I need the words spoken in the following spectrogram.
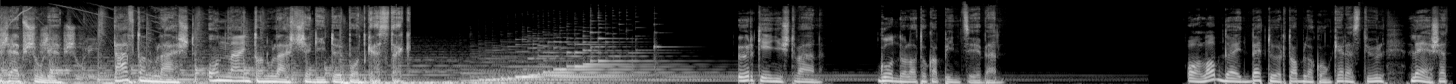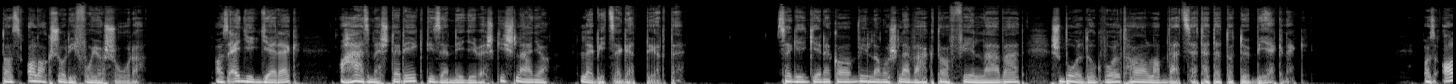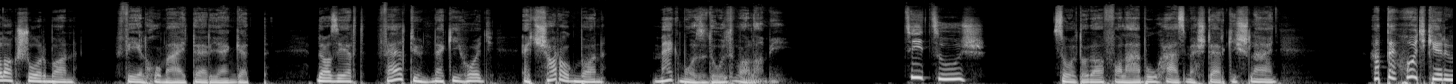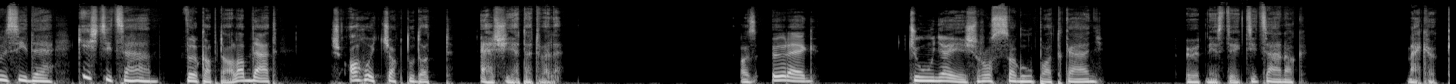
Zsebsuli. Távtanulást, online tanulást segítő podcastek. Örkény István. Gondolatok a pincében. A labda egy betört ablakon keresztül leesett az alaksori folyosóra. Az egyik gyerek, a házmesterék 14 éves kislánya lebicegett érte. Szegénykének a villamos levágta a fél lábát, s boldog volt, ha a labdát szedhetett a többieknek. Az alaksorban fél homály terjengett, de azért feltűnt neki, hogy egy sarokban megmozdult valami. – Cicus! – szólt oda a falábú házmester kislány. – Hát te hogy kerülsz ide, kis cicám? – fölkapta a labdát, s ahogy csak tudott, elsietett vele. Az öreg, csúnya és rosszagú patkány, őt nézték cicának, meghökkent.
